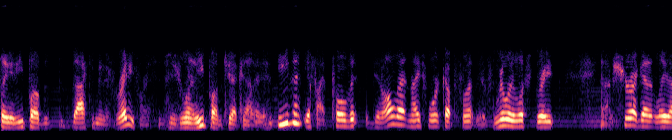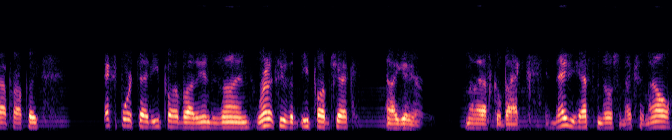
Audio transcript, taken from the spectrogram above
say an EPUB document is ready, for instance, is you run an EPUB check on it. And even if I pulled it, did all that nice work up front, it really looks great, and I'm sure I got it laid out properly, export that EPUB out of InDesign, run it through the EPUB check, and I get errors. I have to go back, and then you have to know some XML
